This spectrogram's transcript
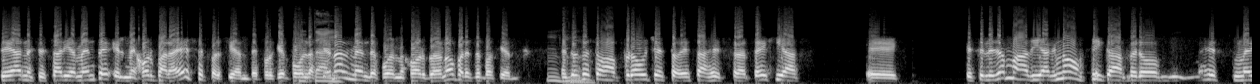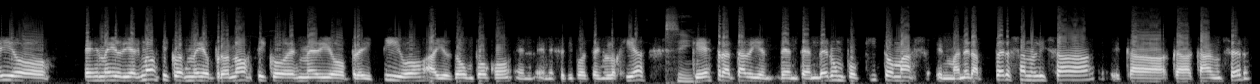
sea necesariamente el mejor para ese paciente, porque poblacionalmente fue mejor, pero no para ese paciente. Entonces estos approaches, estas estrategias eh, que se le llama diagnóstica, pero es medio es medio diagnóstico, es medio pronóstico, es medio predictivo, todo un poco en, en ese tipo de tecnologías, Sí. que es tratar de, de entender un poquito más en manera personalizada eh, cada, cada cáncer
